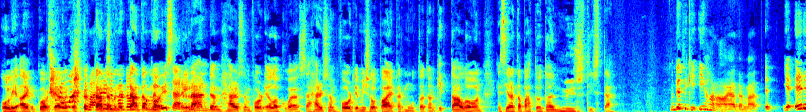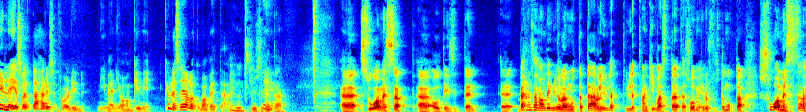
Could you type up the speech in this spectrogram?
oli aika korkealla, Tämä koska tämä on Harrison tämmöinen, Ford tää on tämmöinen random Harrison Ford-elokuva, jossa Harrison Ford ja Michelle Pfeiffer muuttuvat jonnekin taloon ja siellä tapahtuu jotain mystistä. Mutta jotenkin ihana ajatella, että et, ja edelleen jos laittaa Harrison Fordin nimen johonkin, niin kyllä se elokuva vetää. Mm, kyllä se Niin. vetää. Ää, Suomessa äh, oltiin sitten äh, vähän samalla linjoilla, mutta täällä oli yllät, yllättävän kivasta tätä Suomen edustusta, mutta Suomessa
